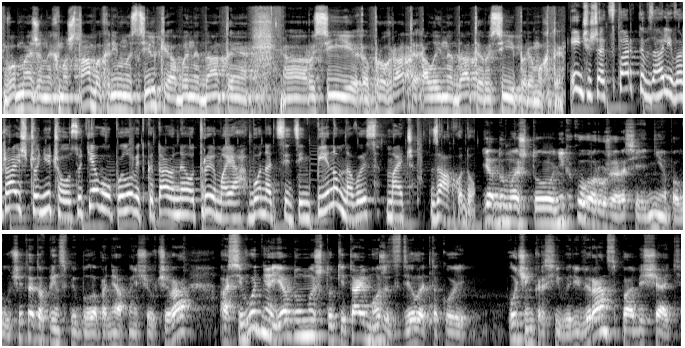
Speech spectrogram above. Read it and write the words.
в обмежених масштабах рівно стільки, аби не дати е, Росії програти, але й не дати Росії перемогти. Інші ж експерти взагалі вважають, що нічого суттєвого пило від Китаю не отримає, бо над Сі Цзіньпіном навис меч заходу. Я думаю, что никакого оружия Россия не получит. Это, в принципе, было понятно еще вчера. А сегодня я думаю, что Китай может сделать такой очень красивый реверанс, пообещать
